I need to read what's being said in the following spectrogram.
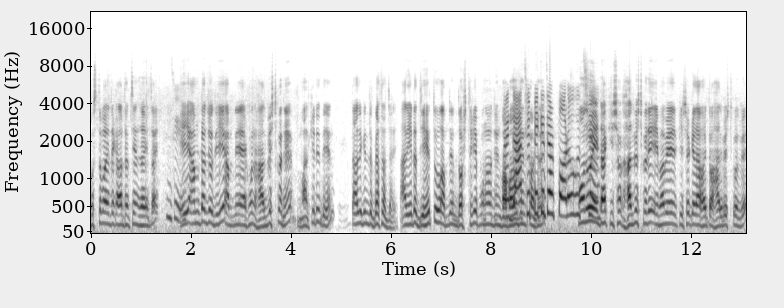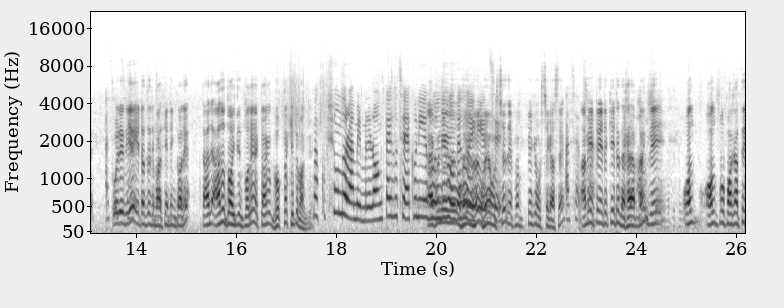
বুঝতে পারে যে কালারটা চেঞ্জ হয়ে যায়। এই আমটা যদি আপনি এখন হারভেস্ট করে মার্কেটে দেন তাহলে কিন্তু বেচা যায়। আর এটা যেহেতু আপনি দশ থেকে পনেরো দিন বা বারো দিন গাছে পেকে যাওয়ার পরেও হচ্ছে। এটা কৃষক হারভেস্ট করে এভাবে কৃষকেরা হয়তো হারভেস্ট করবে। আচ্ছা, করে আচ্ছা। নিয়ে এটা যদি মার্কেটিং করে তাহলে আরও দশ দিন পরে একটা ভোক্তা খেতে পারবে। না খুব সুন্দর আমের মানে রংটাই হচ্ছে এখনই হলদে হলদে হয়ে গিয়েছে হয়ে উঠছে পেকে উঠছে গাছে। আচ্ছা, আমি। একটু এটা কেটে দেখাই আপনাকে যে অল্প অল্প পাকাতে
